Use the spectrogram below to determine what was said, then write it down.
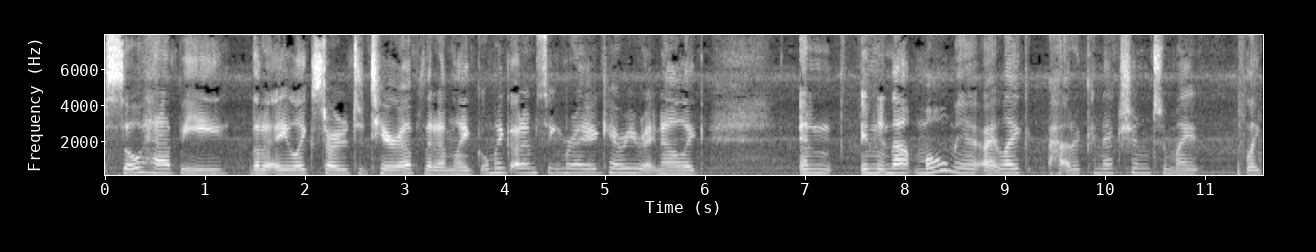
so happy that I like started to tear up that I'm like, oh my god, I'm seeing Mariah Carey right now, like and and in that moment i like had a connection to my like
